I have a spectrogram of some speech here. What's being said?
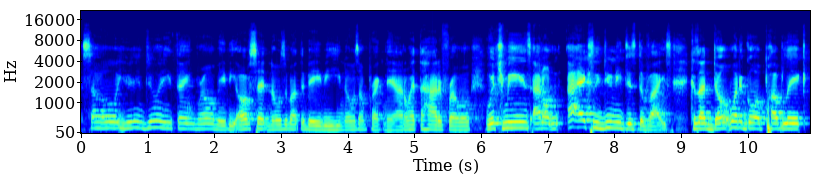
So you didn't do anything wrong, baby. Offset knows about the baby. He knows I'm pregnant. I don't have to hide it from him, which means I don't. I actually do need this device because I don't want to go in public,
